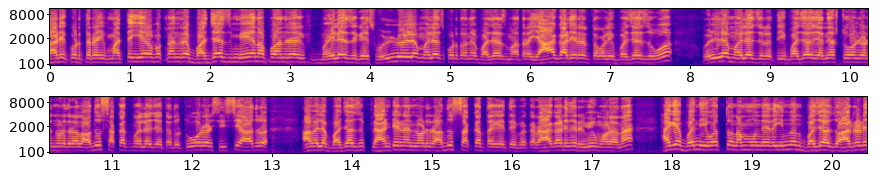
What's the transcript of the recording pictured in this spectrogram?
ಗಾಡಿ ಕೊಡ್ತಾರೆ. ಮತ್ತೆ ಹೇಳ್ಬೇಕಂದ್ರೆ ಬಜಾಜ್ ಮೇನ್ ಅಪ್ಪ ಅಂದ್ರೆ ಮೈಲೇಜ್ ಗೈಸ್ ಒಳ್ಳೊಳ್ಳೆ ಮೈಲೇಜ್ ಕೊಡ್ತಾನೆ ಬಜಾಜ್ ಮಾತ್ರ. ಯಾವ ಗಾಡಿ ತಗೊಳ್ಳಿ ಬಜಾಜ್ ಒಳ್ಳೆ ಮೈಲೇಜ್ ಇರುತ್ತೆ. ಈ Bajaj N S two hundred ನೋಡಿದ್ರಲ್ಲ, ಅದು ಸಖತ್ ಮೈಲೇಜ್ ಐತೆ. ಅದು ಟೂ ಹಂಡ್ರೆಡ್ ಸಿ ಸಿ ಆದ್ರೂ ಆಮೇಲೆ ಬಜಾಜ್ ಪ್ಲಾಂಟಿನ್ ಅಲ್ಲಿ ನೋಡಿದ್ರೆ ಅದು ಸಖತ್ತಾಗೈತೆ ಬೇಕಾದ್ರೆ ಆ ಗಾಡಿನ ರಿವ್ಯೂ ಮಾಡೋಣ. ಹಾಗೆ ಬನ್ನಿ, ಇವತ್ತು ನಮ್ಮ ಮುಂದೆ ಇದೆ ಇನ್ನೊಂದು ಬಜಾಜ್ ಆಲ್ರೆಡಿ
